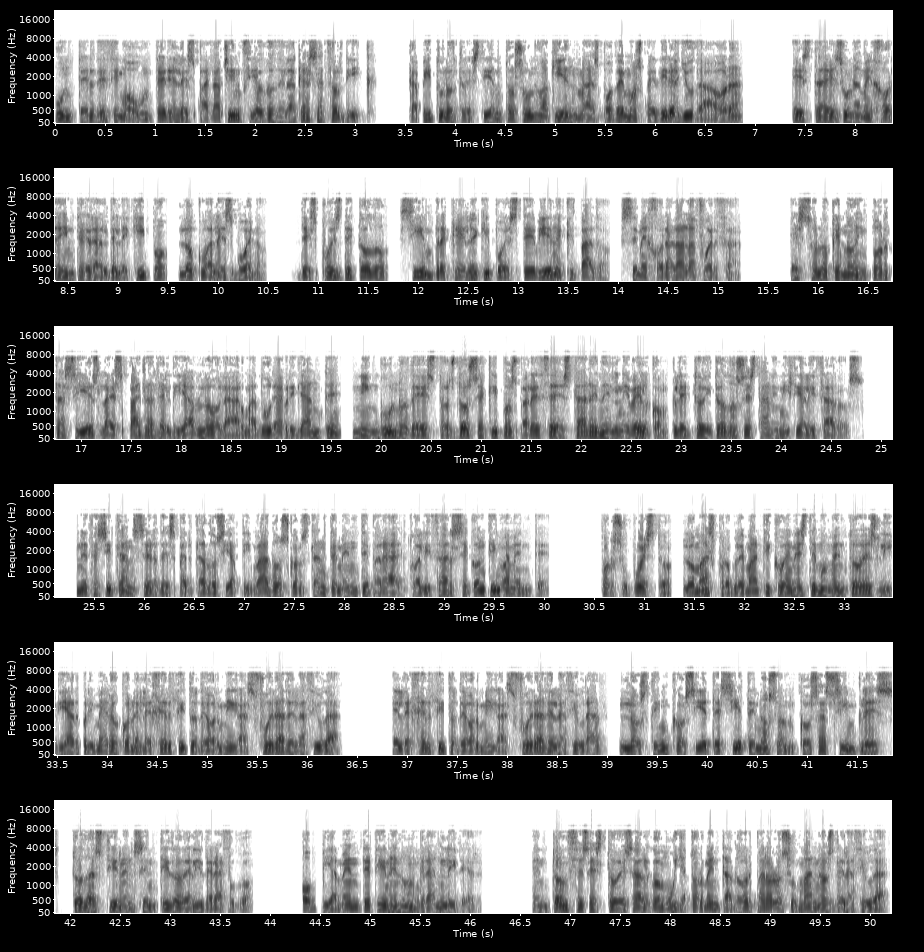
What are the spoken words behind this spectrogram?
Un ter décimo un ter el espadachín ciego de la casa Zoldyck. Capítulo 301 ¿A quién más podemos pedir ayuda ahora? Esta es una mejora integral del equipo, lo cual es bueno. Después de todo, siempre que el equipo esté bien equipado, se mejorará la fuerza. Es solo que no importa si es la espada del diablo o la armadura brillante, ninguno de estos dos equipos parece estar en el nivel completo y todos están inicializados. Necesitan ser despertados y activados constantemente para actualizarse continuamente. Por supuesto, lo más problemático en este momento es lidiar primero con el ejército de hormigas fuera de la ciudad. El ejército de hormigas fuera de la ciudad, los 577 no son cosas simples, todas tienen sentido de liderazgo. Obviamente tienen un gran líder. Entonces esto es algo muy atormentador para los humanos de la ciudad.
